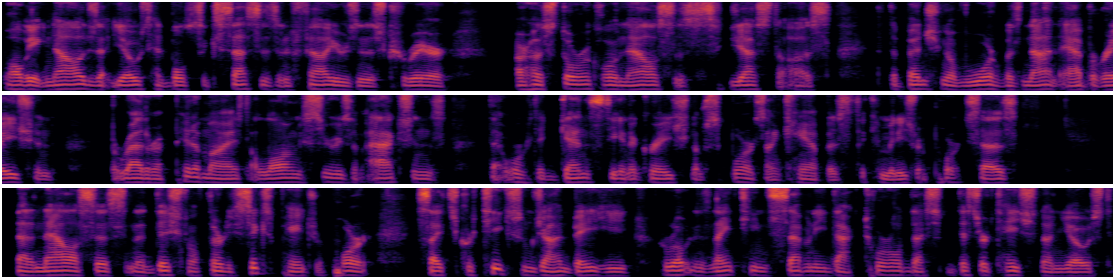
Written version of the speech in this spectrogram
While we acknowledge that Yost had both successes and failures in his career, our historical analysis suggests to us that the benching of Ward was not an aberration, but rather epitomized a long series of actions that worked against the integration of sports on campus, the committee's report says. That analysis, an additional 36 page report, cites critiques from John Behee, who wrote in his 1970 doctoral dis- dissertation on Yost,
